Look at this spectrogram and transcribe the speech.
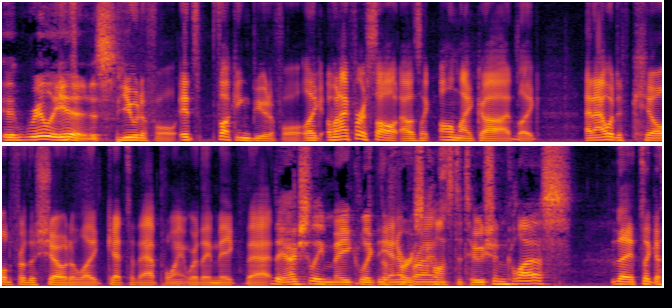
It really is. beautiful. It's fucking beautiful. Like when I first saw it, I was like, oh my god, like, and I would have killed for the show to like get to that point where they make that. They actually make like the, The first Constitution class. it's like a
